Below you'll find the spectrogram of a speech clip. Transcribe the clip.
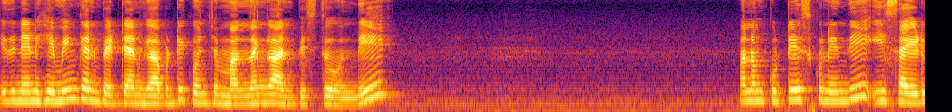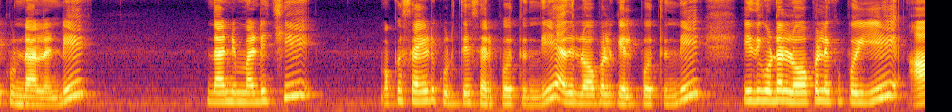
ఇది నేను హెమింగ్ అని పెట్టాను కాబట్టి కొంచెం మందంగా అనిపిస్తూ ఉంది. మనం కుట్టేసుకునేది ఈ సైడ్కి ఉండాలండి. దాన్ని మడిచి ఒక సైడ్ కుడితే సరిపోతుంది అది లోపలికి వెళ్ళిపోతుంది. ఇది కూడా లోపలికి పోయి ఆ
